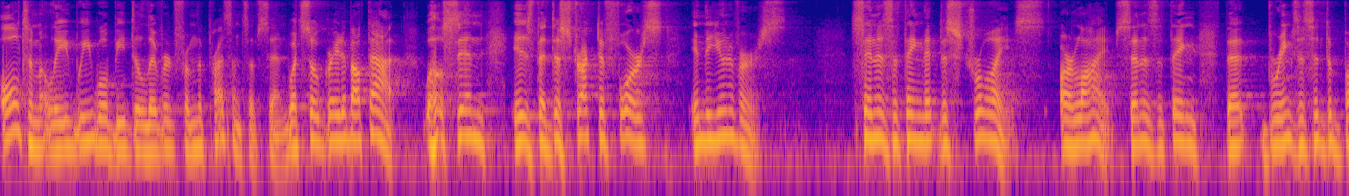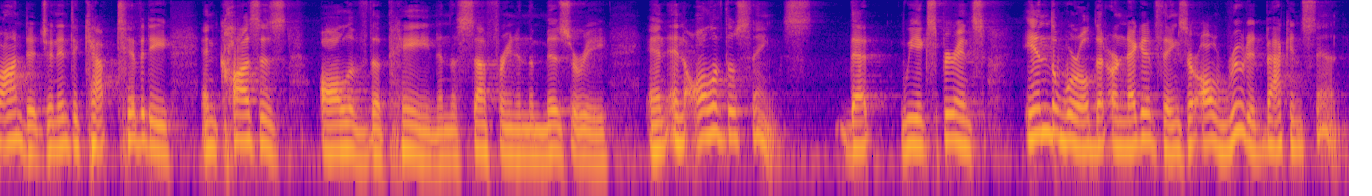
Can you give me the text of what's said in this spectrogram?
Ultimately, we will be delivered from the presence of sin. What's so great about that? Well, sin is the destructive force in the universe. Sin is the thing that destroys our lives. Sin is the thing that brings us into bondage and into captivity and causes all of the pain and the suffering and the misery and, and all of those things that we experience in the world that are negative things are all rooted back in sin.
